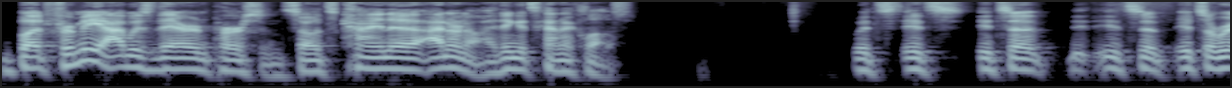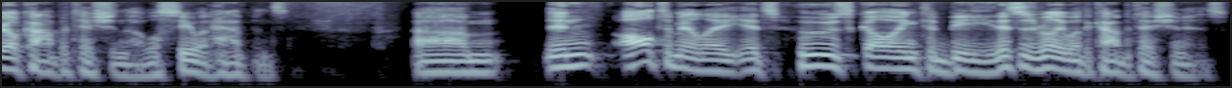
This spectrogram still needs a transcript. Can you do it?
But for me, I was there in person. So it's kind of, I don't know, I think it's kind of close. It's, it's, it's, a, it's, a, it's a real competition, though. We'll see what happens. Um, and ultimately, it's who's going to be, this is really what the competition is.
